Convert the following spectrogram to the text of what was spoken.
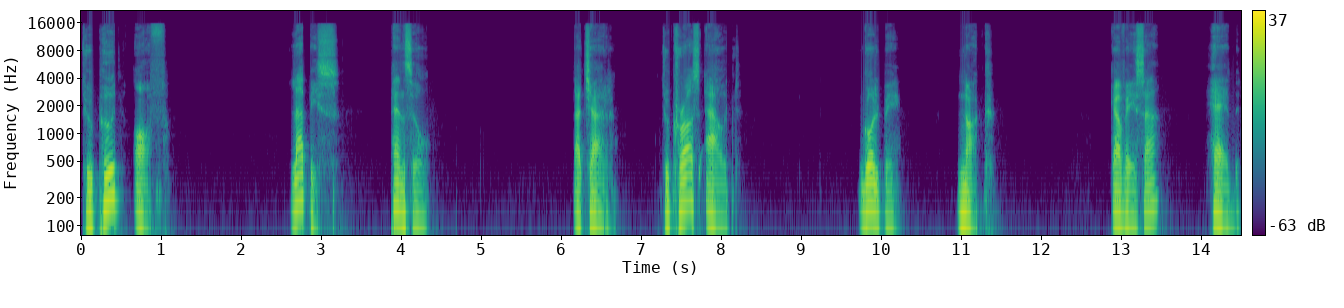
To put off. Lápiz. Pencil. Tachar. To cross out. Golpe. Knock. Cabeza. Head.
